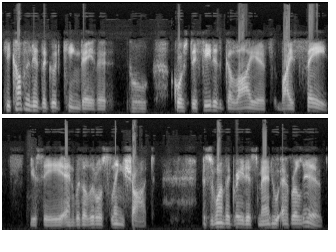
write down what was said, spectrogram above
He complimented the good King David who, of course, defeated Goliath by faith, you see, and with a little slingshot. This is one of the greatest men who ever lived.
